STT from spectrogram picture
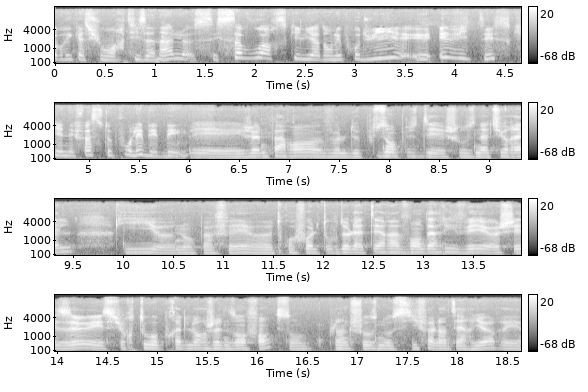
fabrication artisanale, c'est savoir ce qu'il y a dans les produits et éviter ce qui est néfaste pour les bébés. Les jeunes parents veulent de plus en plus des choses naturelles qui euh, n'ont pas fait euh, trois fois le tour de la Terre avant d'arriver euh, chez eux et surtout auprès de leurs jeunes enfants. Ce sont plein de choses nocives à l'intérieur et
